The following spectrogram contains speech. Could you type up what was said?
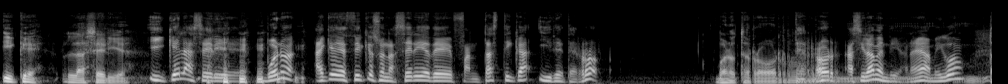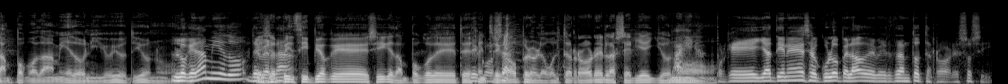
¿Y qué? La serie. ¿Y qué la serie? Bueno, hay que decir que es una serie de fantástica y de terror. Bueno, terror. Terror, así la vendían, ¿eh, amigo? Tampoco da miedo ni yo, yo, tío. No. Lo que da miedo, de es verdad. el principio que sí, que tampoco de, te de deja cosas. intrigado, pero luego el terror en la serie yo no. porque ya tienes el culo pelado de ver tanto terror, eso sí.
